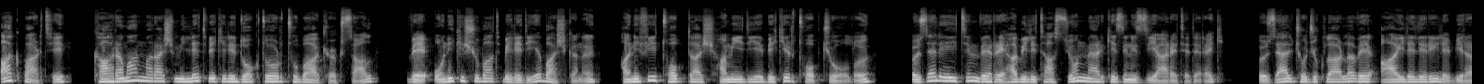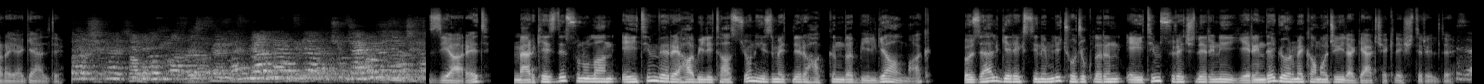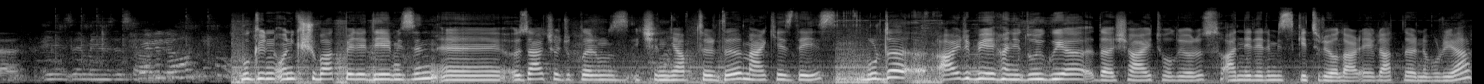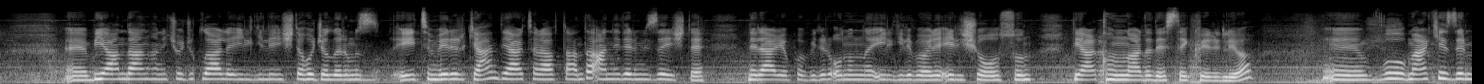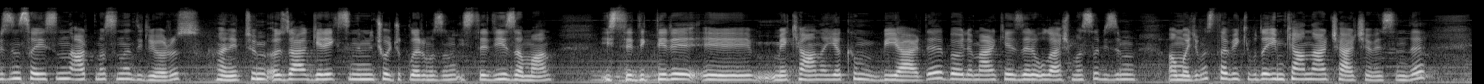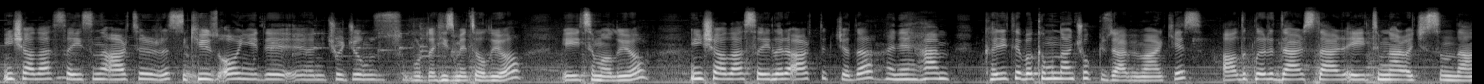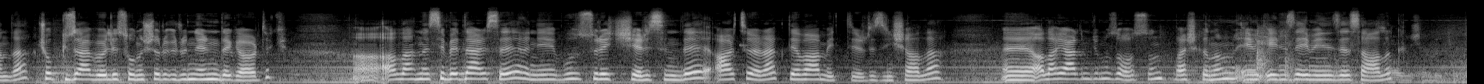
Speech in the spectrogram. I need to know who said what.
Speaker 1: AK Parti, Kahramanmaraş Milletvekili Doktor Tuba Köksal ve 12 Şubat Belediye Başkanı Hanifi Toptaş Hamidiye Bekir Topçuoğlu, Özel Eğitim ve Rehabilitasyon Merkezi'ni ziyaret ederek özel çocuklarla ve aileleriyle bir araya geldi. Ziyaret, merkezde sunulan eğitim ve rehabilitasyon hizmetleri hakkında bilgi almak, özel gereksinimli çocukların eğitim süreçlerini yerinde görmek amacıyla gerçekleştirildi.
Speaker 2: Güzel. Elinize emeğinize sağlık.
Speaker 3: Bugün 12 Şubat Belediye'mizin e, özel çocuklarımız için yaptırdığı merkezdeyiz. Burada ayrı bir hani duyguya da şahit oluyoruz. Annelerimiz getiriyorlar evlatlarını buraya. E, bir yandan hani çocuklarla ilgili işte hocalarımız eğitim verirken diğer taraftan da annelerimize işte neler yapabilir onunla ilgili böyle el işi olsun diğer konularda destek veriliyor. Ee, bu merkezlerimizin sayısının artmasını diliyoruz. Hani tüm özel gereksinimli çocuklarımızın istediği zaman istedikleri e, mekana yakın bir yerde böyle merkezlere ulaşması bizim amacımız. Tabii ki bu da imkanlar çerçevesinde. İnşallah sayısını artırırız. 217 e, hani çocuğumuz burada hizmet alıyor, eğitim alıyor. İnşallah sayıları arttıkça da hani hem kalite bakımından çok güzel bir merkez. Aldıkları dersler, eğitimler açısından da çok güzel böyle sonuçları, ürünlerini de gördük. Allah nasip ederse hani bu süreç içerisinde artırarak devam ettiririz inşallah. Ee, Allah yardımcımız olsun. Başkanım el- elinize emeğinize sağlık.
